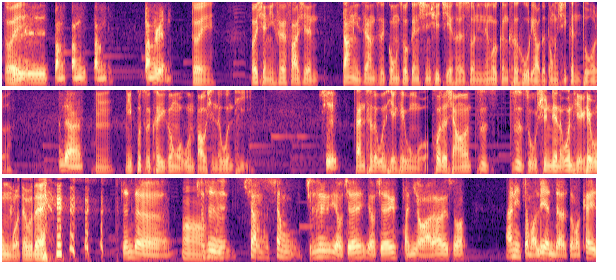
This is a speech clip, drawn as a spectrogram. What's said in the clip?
对，就是帮帮帮帮人。对，而且你会发现，当你这样子工作跟兴趣结合的时候，你能够跟客户聊的东西更多了。真的啊，嗯，你不只可以跟我问保险的问题，是。单车的问题也可以问我，或者想要自自主训练的问题也可以问我，对不对？真的，哦，就是像像，其实有些有些朋友啊，他会说，啊，你怎么练的？怎么可以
